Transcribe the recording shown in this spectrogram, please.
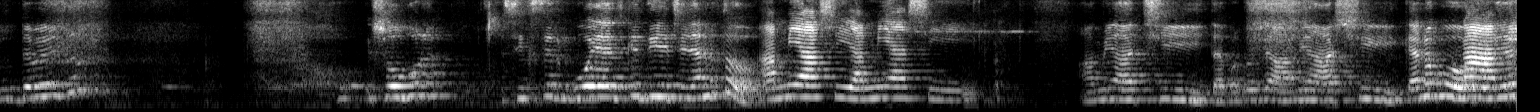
শুনতে পেরেছ সবুর সিক্সের বই আজকে দিয়েছে জানো তো? আমি আসি আমি আসি। আমি আছি তারপর বলছে আমি আসি। কেন গো? না আমি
